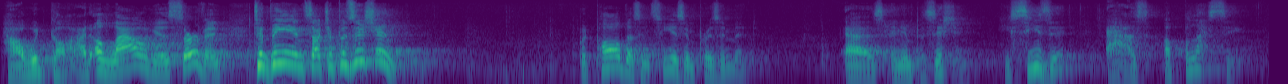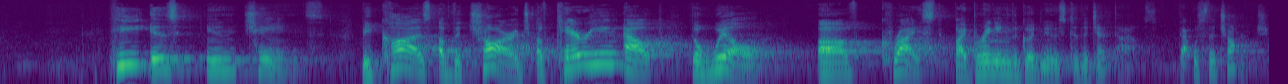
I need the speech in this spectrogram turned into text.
How would God allow his servant to be in such a position? But Paul doesn't see his imprisonment as an imposition, he sees it as a blessing. He is in chains because of the charge of carrying out the will of Christ by bringing the good news to the Gentiles. That was the charge.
